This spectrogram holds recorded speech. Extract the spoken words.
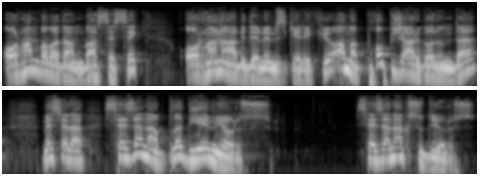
Orhan Baba'dan bahsetsek Orhan abi dememiz gerekiyor ama pop jargonunda mesela Sezen abla diyemiyoruz. Sezen Aksu diyoruz.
